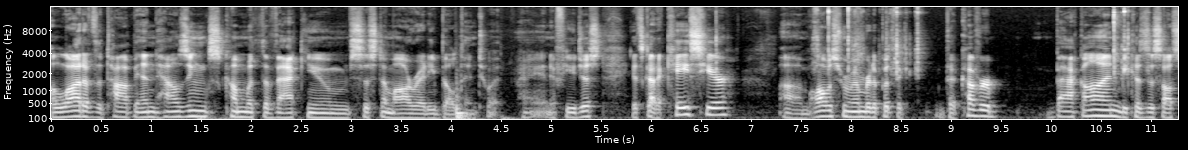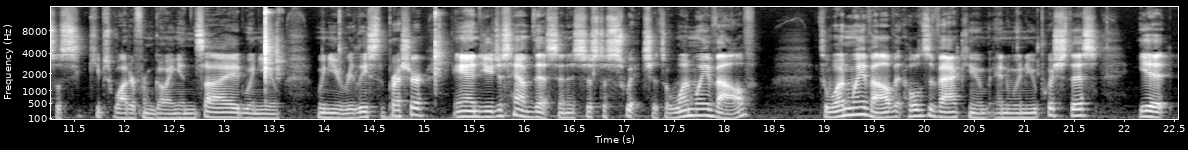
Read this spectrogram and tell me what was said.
a lot of the top end housings come with the vacuum system already built into it. And if you just, it's got a case here. Um, always remember to put the, the cover back on because this also keeps water from going inside when you when you release the pressure. And you just have this and it's just a switch. It's a one-way valve. It's a one-way valve. It holds the vacuum and when you push this it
